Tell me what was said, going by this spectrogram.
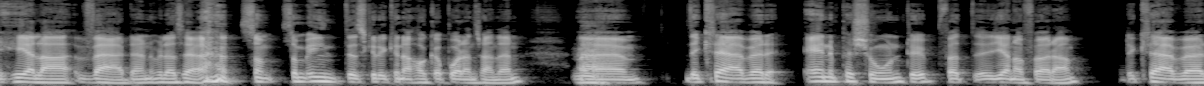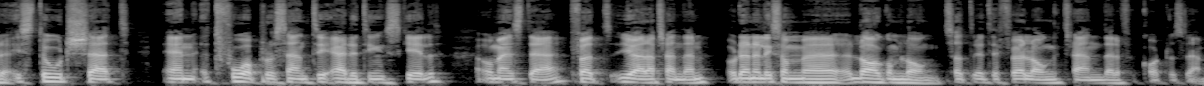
hela världen, vill jag säga, som, som inte skulle kunna haka på den trenden. Eh, Det kräver en person typ för att eh, genomföra. Det kräver i stort sett en 2% editing skill, om ens det, för att göra trenden. Och den är liksom eh, lagom lång, så att det inte är för lång trend eller för kort och sådär.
